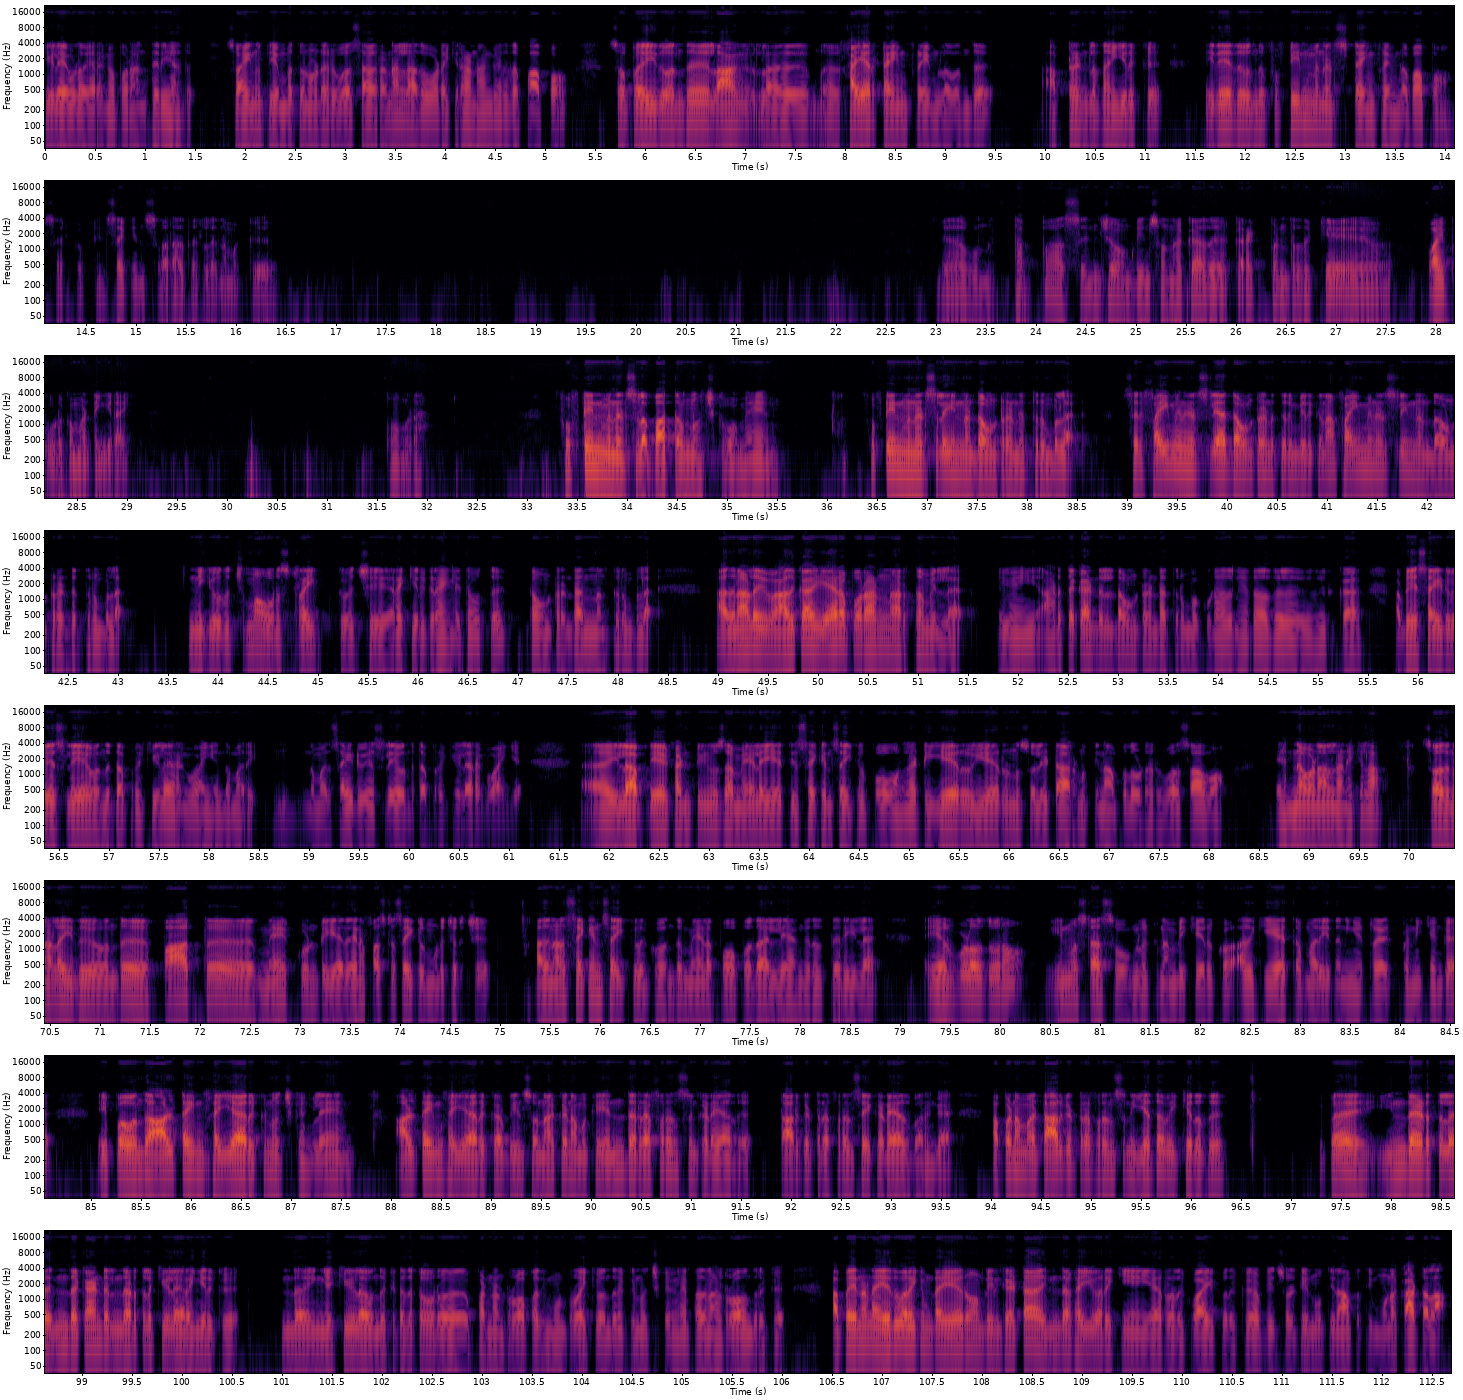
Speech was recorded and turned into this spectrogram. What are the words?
கீழ எவ்வளோ இறங்கப் போறான்னு தெரியாது. ஸோ, 581ஓட ரிவர்ஸ் ஆகுறானா? இல்ல அத உடைக்கிறானாங்கிறத பார்ப்போம். ஸோ, இப்போ இது வந்து லாங் ல ஹையர் டைம் ஃப்ரேம்ல வந்து அப் ட்ரெண்ட்ல தான் இருக்கு. இதே இது வந்து 15 மினிட்ஸ் டைம் ஃப்ரேம்ல பார்ப்போம். சரி 15 செகண்ட்ஸ் வராதுல்ல நமக்கு. ஏதாவது ஒன்று தப்பாக செஞ்சோம் அப்படின்னு சொன்னாக்கா அதை கரெக்ட் பண்ணுறதுக்கே வாய்ப்பு கொடுக்க மாட்டேங்கிறாய். போங்கடா. ஃபிஃப்டீன் மினிட்ஸில் பார்த்தோம்னு வச்சுக்கோமே. ஃபிஃப்டீன் மினிட்ஸ்லேயும் இன்னும் டவுன் ட்ரெண்டு திரும்பல. சரி ஃபைவ் மினிட்ஸ்லேயே டவுன் ரெண்டு திரும்பி இருக்குன்னா ஃபைவ் மினிட்ஸ்லேயும் இன்னும் டவுன் ட்ரெண்டு திரும்பலை. இன்னைக்கு ஒரு சும்மா ஒரு ஸ்ட்ரைக்கு வச்சு இறக்கி இருக்கிறாங்களே தவிர்த்து, டவுன் ட்ரெண்டாக இன்னும் திரும்பலை. அதனால் இவன் அதுக்காக ஏறப் போகிறான்னு அர்த்தம் இல்லை. இவன் அடுத்த கேண்டில் டவுன் ட்ரெண்டாக திரும்பக்கூடாதுன்னு ஏதாவது இது இருக்கா? அப்படியே சைடு வேஸ்லேயே வந்துட்டு அப்புறம் கீழே இறங்குவாங்க இந்த மாதிரி இந்த மாதிரி சைடு வேஸ்லேயே வந்துட்டு அப்புறம் கீழே இறங்குவாங்க இல்லை அப்படியே கண்டினியூஸாக மேலே ஏற்றி செகண்ட் சைக்கிள் போவோம். இல்லாட்டி ஏறும் ஏறும்னு சொல்லிட்டு 640ஓட ரிவர்ஸ் ஆகும் என்ன வேணாலும் நினைக்கலாம். ஸோ, அதனால் இது வந்து பார்த்து மேற்கொண்டு ஏறு ஏன்னா ஃபஸ்ட்டு சைக்கிள் முடிச்சிருச்சு. அதனால செகண்ட் சைக்கிளுக்கு வந்து மேலே போப்போதா இல்லையாங்கிறது தெரியல. எவ்வளோ தூரம் இன்வெஸ்டர்ஸ் உங்களுக்கு நம்பிக்கை இருக்கோ, அதுக்கு ஏற்ற மாதிரி இதை நீங்கள் ட்ரேட் பண்ணிக்கோங்க இப்போ வந்து ஆல் டைம் ஹையாக இருக்குன்னு வச்சுக்கோங்களேன் ஆல் டைம் ஹையாக இருக்குது அப்படின்னு சொன்னாக்க, நமக்கு எந்த ரெஃபரன்ஸும் கிடையாது. டார்கெட் ரெஃபரன்ஸே கிடையாது பாருங்கள் அப்போ நம்ம டார்கெட் ரெஃபரன்ஸ்னு எதை வைக்கிறது? இப்போ இந்த இடத்துல இந்த கேண்டில் இந்த இடத்துல கீழே இறங்கியிருக்கு. இந்த இங்கே கீழே வந்து கிட்டத்தட்ட ஒரு பன்னெண்டு ரூபா பதிமூணு ரூபாய்க்கு வந்திருக்குன்னு வச்சுக்கோங்களேன் பதினாலு ரூபா வந்திருக்கு. அப்ப என்னன்னா எது வரைக்கும்டா ஏறும் அப்படின்னு கேட்டா, இந்த ஹை வரைக்கும் ஏறுறதுக்கு வாய்ப்பு இருக்கு அப்படின்னு சொல்லிட்டு 143 காட்டலாம்.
